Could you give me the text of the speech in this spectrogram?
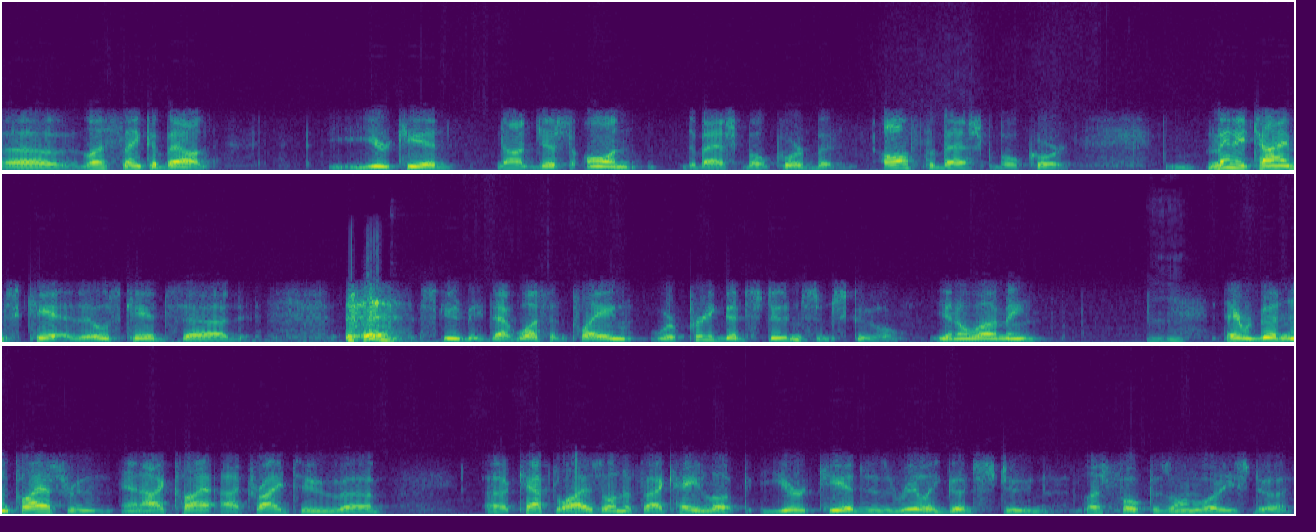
uh, let's think about your kid, not just on the basketball court, but off the basketball court. Many times, kid, those kids, uh, excuse me, that wasn't playing were pretty good students in school. You know what I mean? They were good in the classroom, and I cla- I tried to uh, capitalize on the fact, hey, look, your kid is a really good student. Let's focus on what he's doing.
